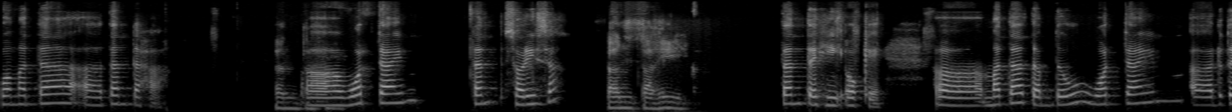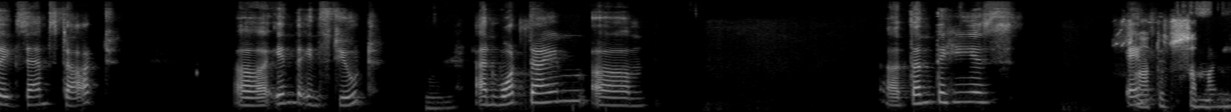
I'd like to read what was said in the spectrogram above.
ومتى آه، تنتهي؟ uh, what time? Tan sorry, sir? Tantahi. Tantahi, okay. Uh, Mata Tabdu, what time uh, do the exams start uh, in the institute? Mm -hmm. And what time? Um, uh, Tantahi is. Samani?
